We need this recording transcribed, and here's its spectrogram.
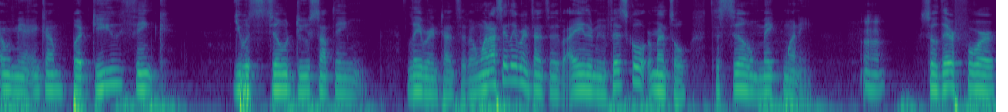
I mean income. But do you think you would still do something labor intensive? And when I say labor intensive, I either mean physical or mental to still make money. Mm-hmm. So therefore,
